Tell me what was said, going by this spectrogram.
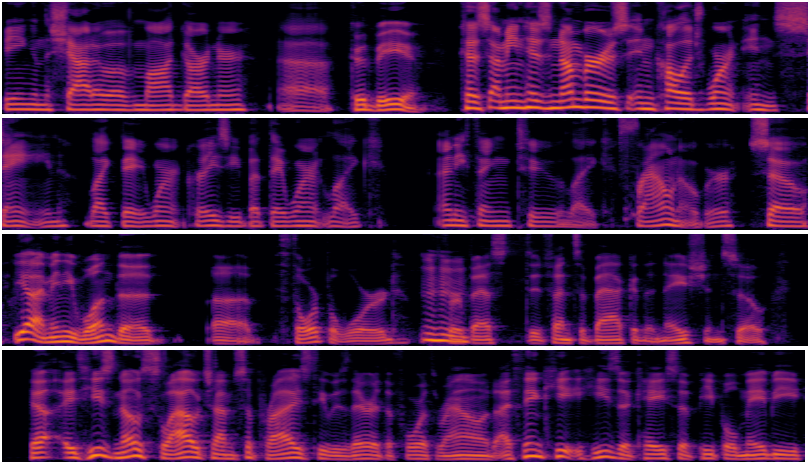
being in the shadow of Ahmad Gardner. Could be. Because, I mean, his numbers in college weren't insane. Like, they weren't crazy, but they weren't like anything to like frown over. So, Yeah, I mean, he won the uh, Thorpe Award Mm-hmm. for best defensive back in the nation. So, yeah, it- he's no slouch. I'm surprised he was there at the fourth round. I think he he's a case of people maybe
